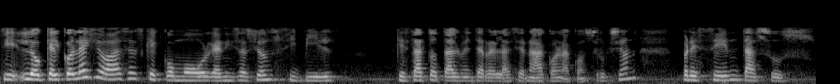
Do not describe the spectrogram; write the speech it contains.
Sí, lo que el colegio hace es que como organización civil que está totalmente relacionada con la construcción, presenta sus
